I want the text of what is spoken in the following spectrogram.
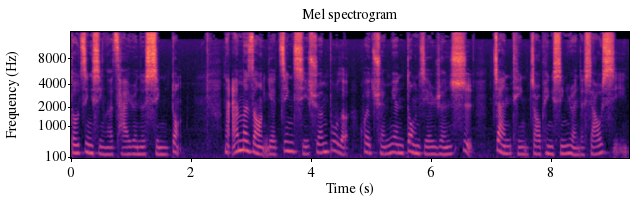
都进行了裁员的行动。那 Amazon 也近期宣布了会全面冻结人事、暂停招聘新人的消息。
